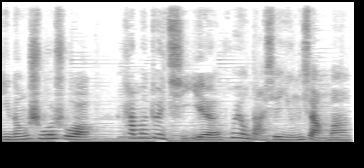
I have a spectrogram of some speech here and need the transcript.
你能说说他们对企业会有哪些影响吗？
